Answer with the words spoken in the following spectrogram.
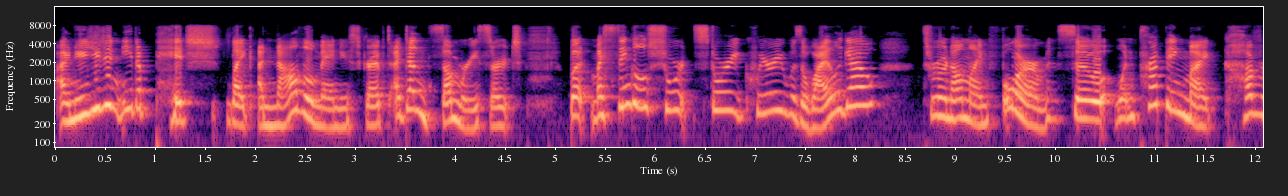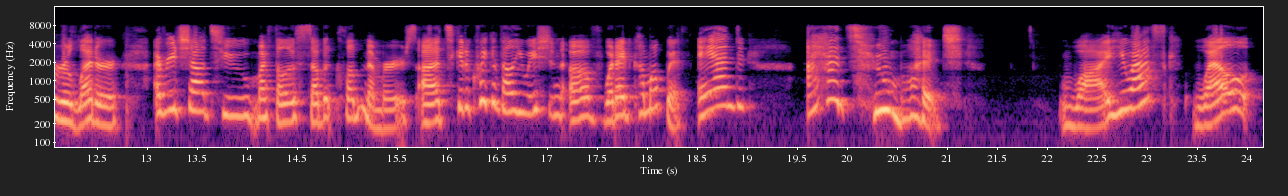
I knew you didn't need a pitch like a novel manuscript. I'd done some research, but my single short story query was a while ago through an online form. So when prepping my cover letter, I reached out to my fellow Subit Club members uh, to get a quick evaluation of what I'd come up with. And I had too much. Why, you ask? Well,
